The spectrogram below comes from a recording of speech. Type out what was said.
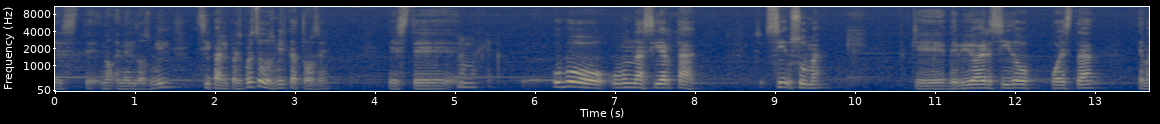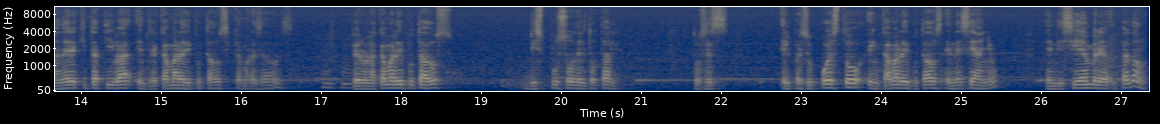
este, no, en el 2000, sí, para el presupuesto 2014, este, no hubo una cierta suma que debió haber sido puesta de manera equitativa entre Cámara de Diputados y Cámara de Senadores. Pero la Cámara de Diputados dispuso del total. Entonces, el presupuesto en Cámara de Diputados en ese año, en diciembre, perdón,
